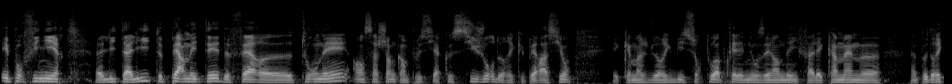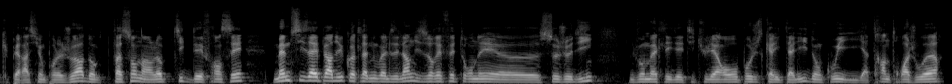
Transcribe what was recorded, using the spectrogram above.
et pour finir, euh, l'Italie, te permettait de faire euh, tourner, en sachant qu'en plus, il y a que six jours de récupération et qu'un match de rugby, surtout après les Néo-Zélandais, il fallait quand même un peu de récupération pour les joueurs. Donc, de toute façon, dans l'optique des Français, même s'ils avaient perdu contre la Nouvelle-Zélande, ils auraient fait tourner ce jeudi. Ils vont mettre les titulaires au repos jusqu'à l'Italie. Donc oui, il y a 33 joueurs.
